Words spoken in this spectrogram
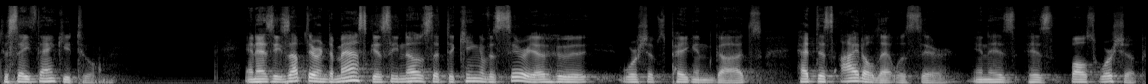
to say thank you to him. And as he's up there in Damascus, he knows that the king of Assyria, who worships pagan gods, had this idol that was there in his, his false worship.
